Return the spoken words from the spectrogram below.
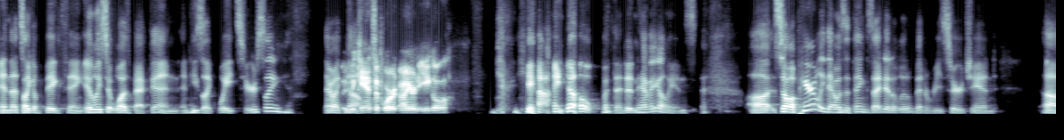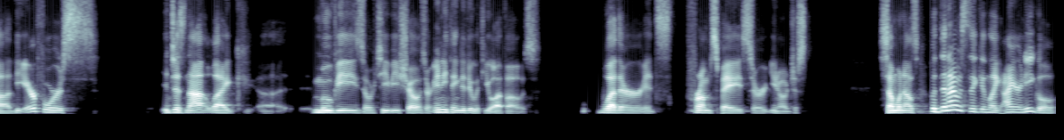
And that's like a big thing. At least it was back then. And he's like, wait, seriously? They're like, no. We can't support Iron Eagle. Yeah, I know, but that didn't have aliens. Uh, so apparently that was a thing because I did a little bit of research and uh, the Air Force it does not like uh, movies or TV shows or anything to do with UFOs, whether it's from space or you know just someone else. But then I was thinking like Iron Eagle,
